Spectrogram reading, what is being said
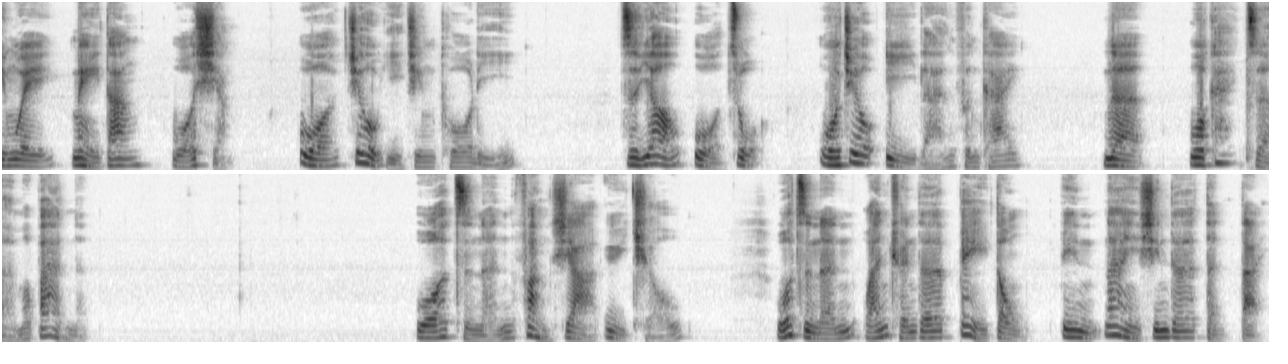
因为每当我想，我就已经脱离；只要我做，我就已然分开。那我该怎么办呢？我只能放下欲求，我只能完全的被动，并耐心的等待，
